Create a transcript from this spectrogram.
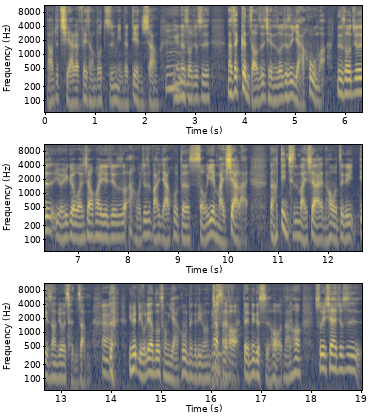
然后就起来了非常多知名的电商。嗯、因为那时候就是，那在更早之前的时候就是雅虎嘛，那时候就是有一个玩笑话也，就是说啊，我就是把雅虎的首页买下来，然后定时买下来，然后我这个电商就会成长。嗯、对，因为流量都从雅虎那个地方进来。那时候，对那个时候，然后所以现在就是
